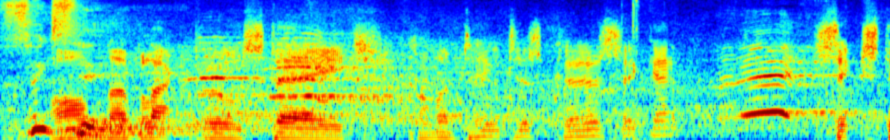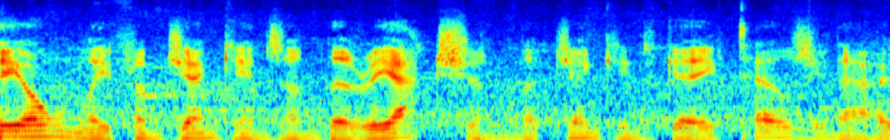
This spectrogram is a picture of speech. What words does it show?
60. on the Blackpool stage. Commentators curse again. 60 only from Jenkins, and the reaction that Jenkins gave tells you now how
